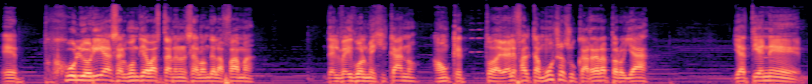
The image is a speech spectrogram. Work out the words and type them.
Eh, Julio Urias algún día va a estar en el Salón de la Fama del béisbol mexicano, aunque todavía le falta mucho a su carrera, pero ya, ya tiene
